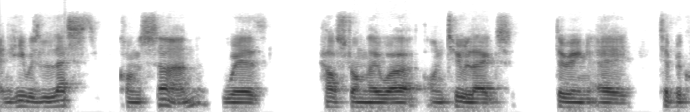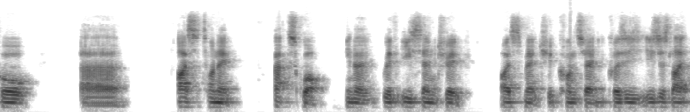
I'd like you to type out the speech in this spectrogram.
and he was less concerned with how strong they were on two legs doing a typical uh, isotonic back squat you know with eccentric isometric concept because he's just like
